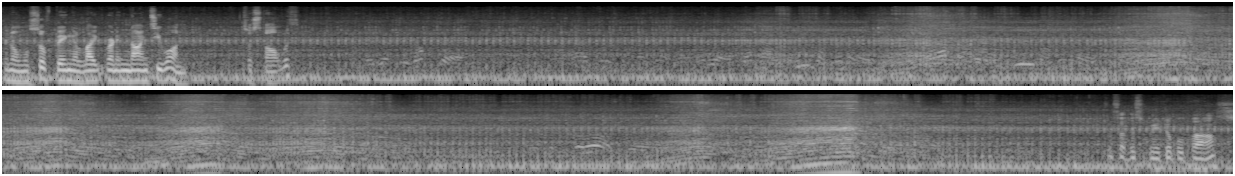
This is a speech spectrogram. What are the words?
The normal stuff being a late running 91 to start with. Looks like this will be a double pass.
